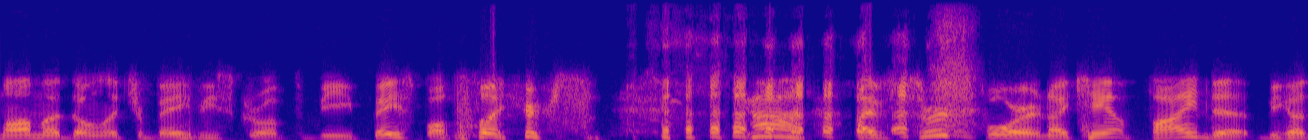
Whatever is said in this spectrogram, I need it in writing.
"Mama, don't let your babies grow up to be baseball players." God, I've searched for it and I can't find it because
